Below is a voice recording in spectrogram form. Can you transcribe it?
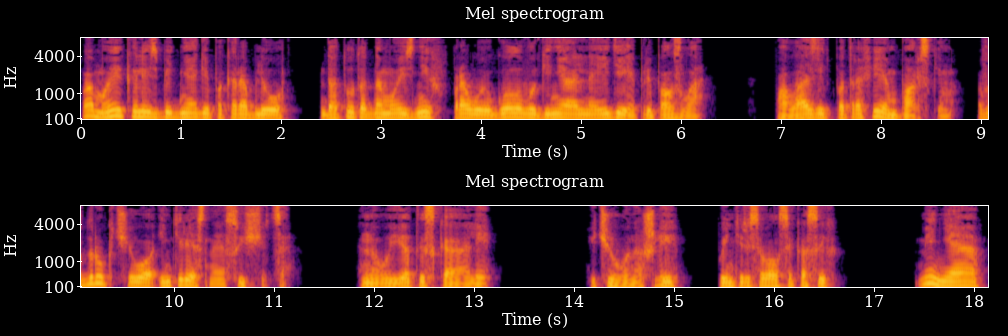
Помыкались бедняги по кораблю, да тут одному из них в правую голову гениальная идея приползла. Полазить по трофеям барским, вдруг чего интересное сыщется. Ну и отыскали. «И чего нашли?» – поинтересовался Косых. «Меня»,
